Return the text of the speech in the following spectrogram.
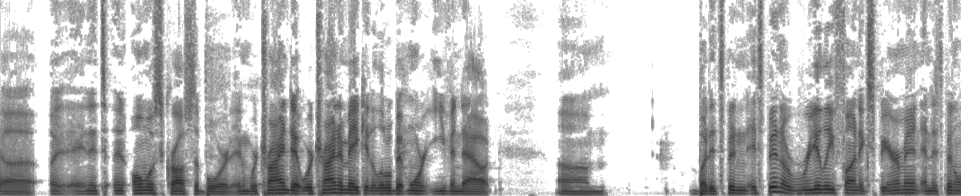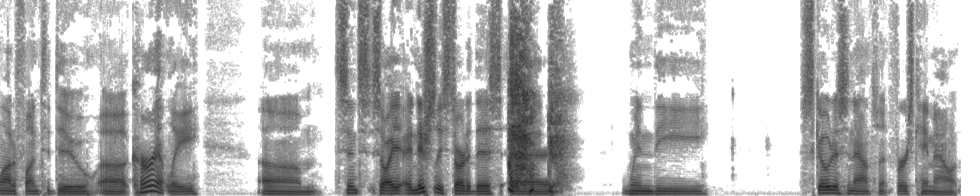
uh, and it's almost across the board. And we're trying to we're trying to make it a little bit more evened out. Um, but it's been it's been a really fun experiment, and it's been a lot of fun to do. Uh, currently, um, since so I initially started this when the SCOTUS announcement first came out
